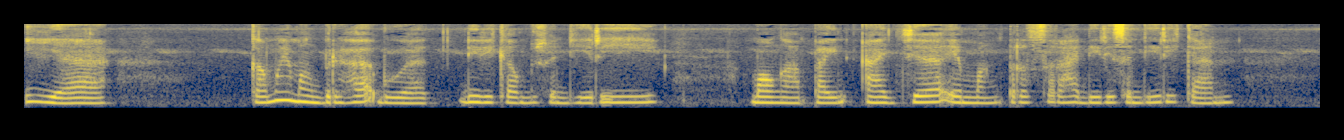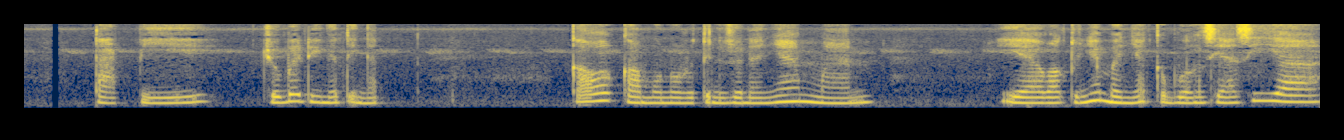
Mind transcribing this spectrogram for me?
Iya, kamu emang berhak buat diri kamu sendiri. Mau ngapain aja emang terserah diri sendiri kan. Tapi coba diinget-inget. Kalau kamu nurutin zona nyaman, ya waktunya banyak kebuang sia-sia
